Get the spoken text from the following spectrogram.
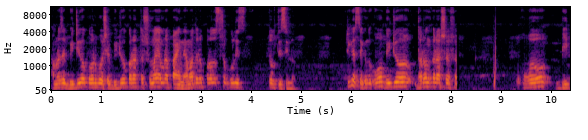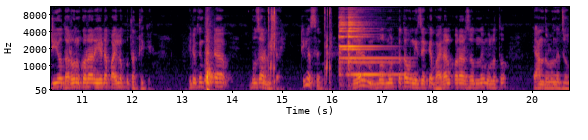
আমরা যে ভিডিও করব, সে ভিডিও করার তো সময় আমরা পাইনি। আমাদের উপর অজস্র গুলি চলতেছিল। ঠিক আছে? কিন্তু ও ভিডিও ধারণ করার ও ভিডিও ধারণ করার ইয়েটা পাইলো কোথার থেকে? এটা কিন্তু একটা বোঝার বিষয়। ঠিক আছে? মোট কথা ও নিজেকে ভাইরাল করার জন্যই মূলত এই আন্দোলনে যোগ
